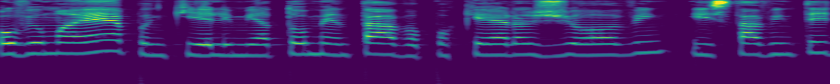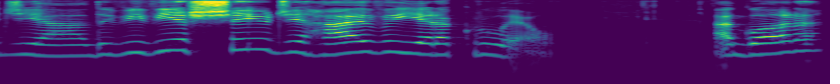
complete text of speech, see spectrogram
Houve uma época em que ele me atormentava porque era jovem e estava entediado e vivia cheio de raiva e era cruel. Agora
